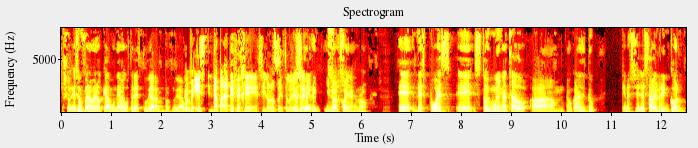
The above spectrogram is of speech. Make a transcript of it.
Es un, fenómeno que algún día me gustaría estudiar en profundidad. Porque... Es, da para TFG, eh, Ciro López, te lo digo en serio. Decir, y no es coña, no. Eh, después, eh, estoy muy enganchado a, a, un canal de YouTube que no sé si es Isabel Rincón,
